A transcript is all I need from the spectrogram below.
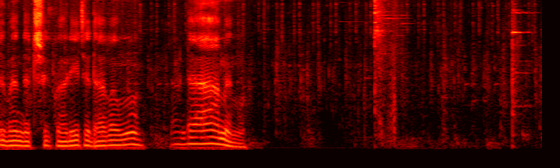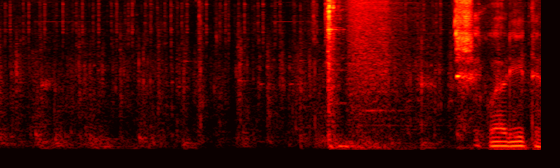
tu będę trzy kwality dawał mu? No, Damy mu. Trzy kwality.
